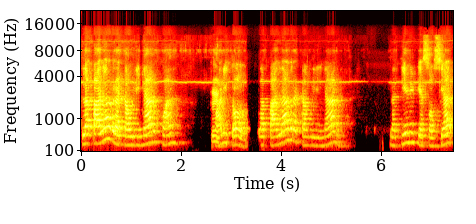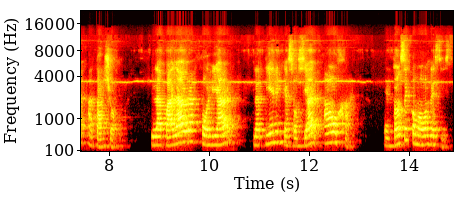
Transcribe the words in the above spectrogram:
La palabra caulinar, Juan, Juan y todo, la palabra caulinar la tienen que asociar a tallo. La palabra foliar la tienen que asociar a hoja. Entonces, como vos decís,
